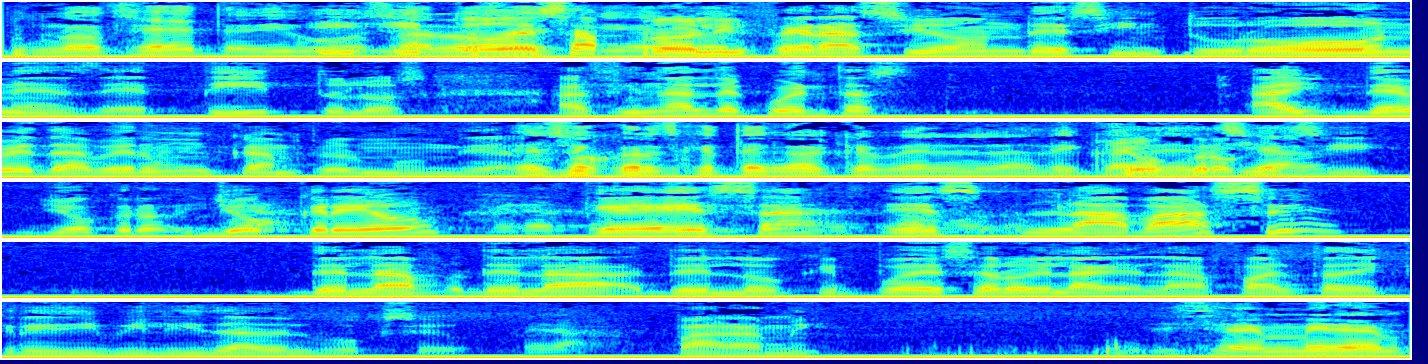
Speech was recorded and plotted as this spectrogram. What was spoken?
pues, no sé, te digo, y, o sea, y no toda sé esa proliferación de cinturones, de títulos, al final de cuentas hay debe de haber un campeón mundial. ¿Eso crees que tenga que ver en la Yo decadencia? creo que sí. Yo creo, yo creo mira, que esa es bueno. la base de la, de la, de lo que puede ser hoy la, la falta de credibilidad del boxeo. Mira. Para mí. Dice, miren,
